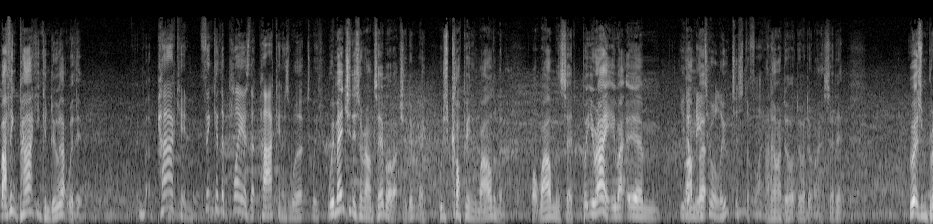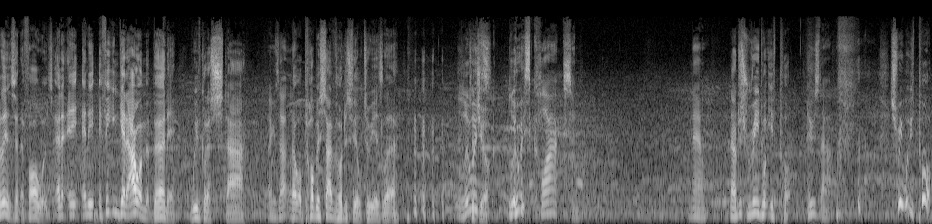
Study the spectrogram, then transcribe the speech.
But I think Parkin can do that with him. Parkin. Think of the players that Parkin has worked with. We mentioned this around table actually, didn't we? We're just copying Wildman, what Wildman said. But you're right. He went, um, You don't need to allude to stuff like that. I know I don't do. I don't know why I said it. We got some brilliant centre forwards, and, and, and if he can get out at McBurnie, we've got a star Exactly. that will probably sign for Huddersfield two years later. Lewis. Lewis Clarkson. Now, now just read what you've put. who's that? Just read what you've put.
